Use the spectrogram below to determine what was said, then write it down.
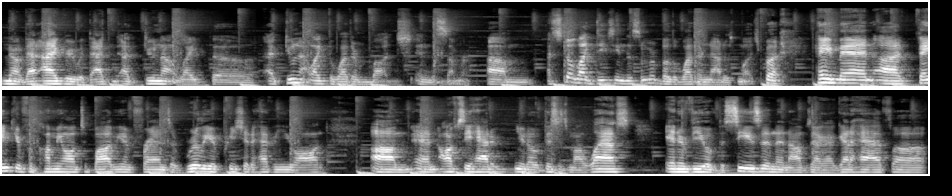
no, that I agree with that. I, I do not like the I do not like the weather much in the summer. Um, I still like DC in the summer, but the weather not as much. But hey, man, uh, thank you for coming on to Bobby and Friends. I really appreciate having you on. Um, and obviously had you know this is my last interview of the season, and I was like I gotta have uh,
